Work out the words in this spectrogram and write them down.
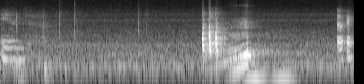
And okay.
